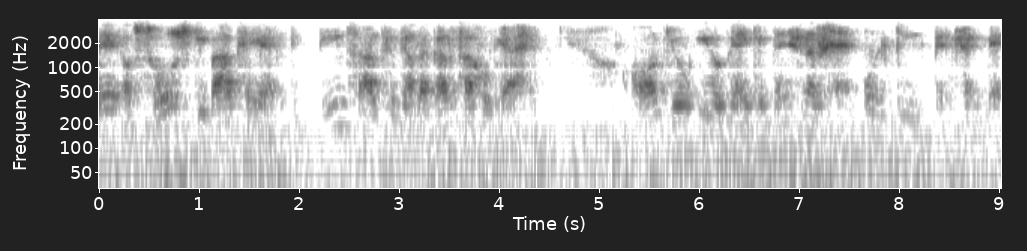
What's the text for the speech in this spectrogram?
अफसोस की बात है कि तीन साल से ज़्यादा का हो गया है। और जो ईओपीआई के पेंशनर्स हैं, उनकी पेंशन में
